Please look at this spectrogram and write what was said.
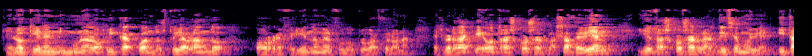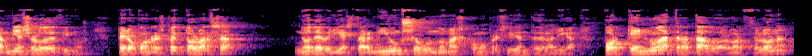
que no tienen ninguna lógica cuando estoy hablando o refiriéndome al Fútbol Club Barcelona. Es verdad que otras cosas las hace bien y otras cosas las dice muy bien. Y también se lo decimos. Pero con respecto al Barça, no debería estar ni un segundo más como presidente de la liga, porque no ha tratado al Barcelona,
